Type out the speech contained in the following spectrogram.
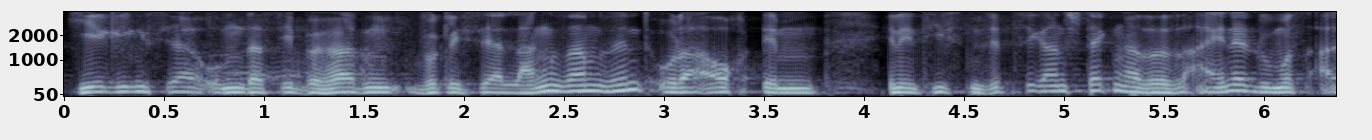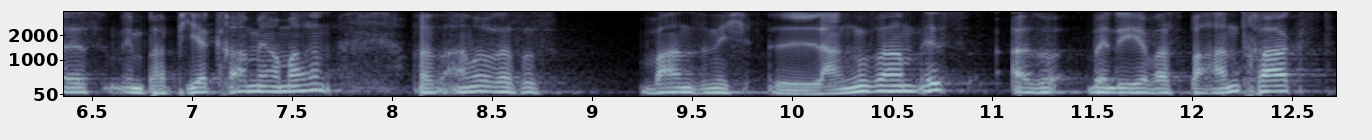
Hier ging es ja um, dass die Behörden wirklich sehr langsam sind oder auch im, in den tiefsten 70ern stecken. Also das eine, du musst alles im Papierkram ja machen. Und das andere, dass es wahnsinnig langsam ist. Also wenn du hier was beantragst,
